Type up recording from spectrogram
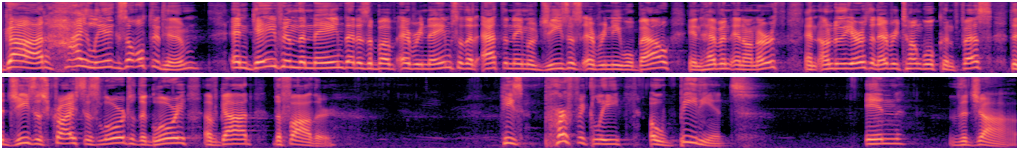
God highly exalted him and gave him the name that is above every name, so that at the name of Jesus every knee will bow in heaven and on earth and under the earth, and every tongue will confess that Jesus Christ is Lord to the glory of God the Father. He's perfectly obedient in the job.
